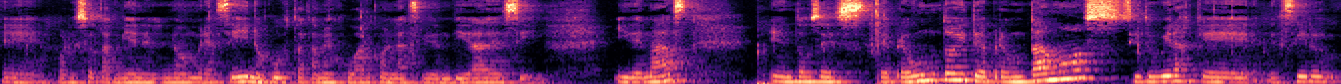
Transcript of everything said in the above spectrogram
eh, por eso también el nombre así, nos gusta también jugar con las identidades y, y demás. Entonces te pregunto y te preguntamos si tuvieras que decir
